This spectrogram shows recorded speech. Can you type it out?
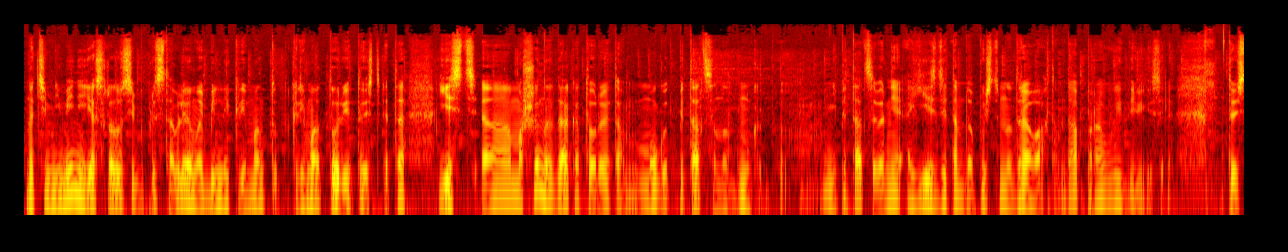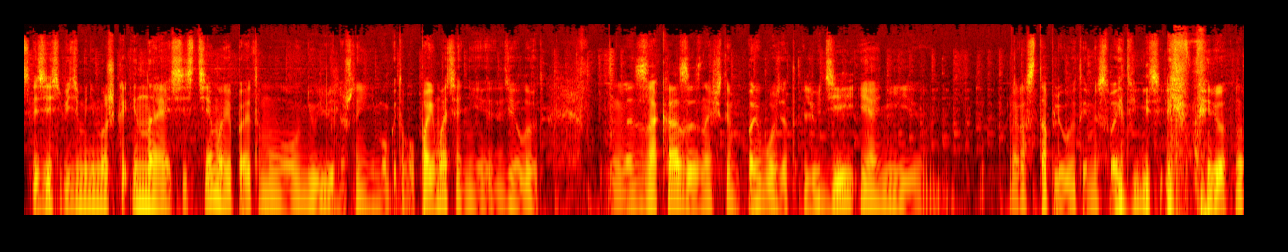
но тем не менее я сразу себе представляю мобильный кремату- крематорий. То есть это есть э, машины, да, которые там могут питаться, на, ну, как бы, не питаться, вернее, а ездить там, допустим, на дровах, там, да, паровые двигатели. То есть здесь, видимо, немножко иная система, и поэтому неудивительно, что они не могут его поймать, они делают э, заказы, значит, им привозят людей, и они растапливают ими свои двигатели вперед. Ну,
